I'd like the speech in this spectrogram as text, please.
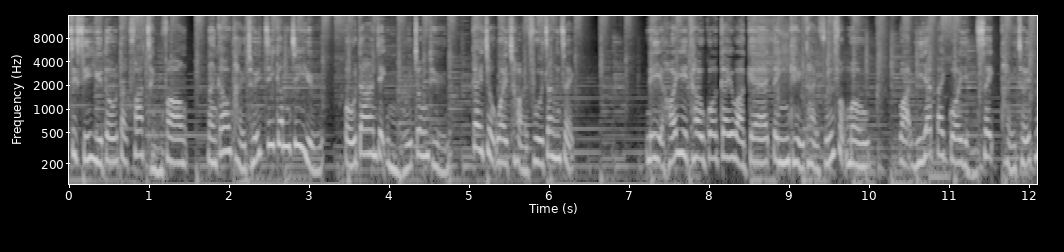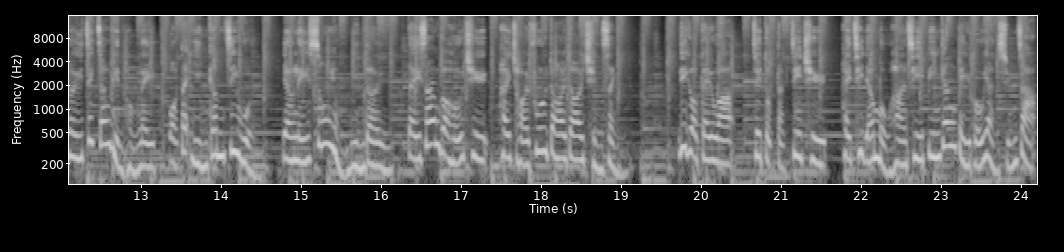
即使遇到突发情况，能够提取资金之余，保单亦唔会中断，继续为财富增值。你亦可以透过计划嘅定期提款服务，或以一笔过形式提取累积周年红利，获得现金支援，让你松容面对。第三个好处系财富代代传承。呢个计划最独特之处系设有无限次变更被保人选择。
